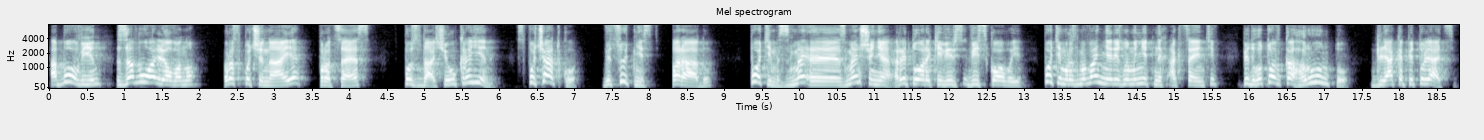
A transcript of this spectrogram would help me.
Або він завуальовано розпочинає процес по здачі України. Спочатку відсутність параду, потім е, зменшення риторики військ- військової, потім розмивання різноманітних акцентів, підготовка ґрунту для капітуляції.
